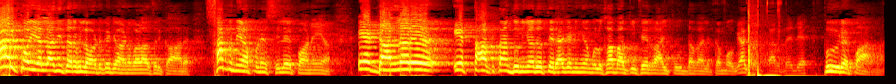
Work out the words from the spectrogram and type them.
ਹਰ ਕੋਈ ਅੱਲਾ ਦੀ ਤਰਫ ਲੌਟ ਕੇ ਜਾਣ ਵਾਲਾ ਸਰਕਾਰ। ਸਭ ਨੇ ਆਪਣੇ ਸਿਲੇ ਪਾਣੇ ਆ। ਇਹ ਡਾਲਰ, ਇਹ ਤਾਕਤਾਂ ਦੁਨੀਆ ਦੇ ਉੱਤੇ ਰਹਿ ਜਣੀਆਂ ਮੁਲਕਾਂ ਬਾਕੀ ਫਿਰ ਰਾਜਪੂਤ ਦਾ ਵੈਲਕਮ ਹੋ ਗਿਆ, ਕੀ ਕਰਦੇ ਜੇ? ਪੂਰੇ ਭਾਰਤ ਨਾਲ।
